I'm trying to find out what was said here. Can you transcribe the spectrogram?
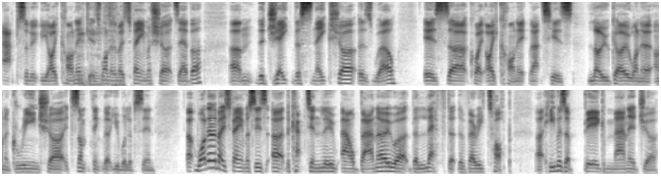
absolutely iconic. Mm-hmm. It's one of the most famous shirts ever. Um, the Jake the Snake shirt as well is uh, quite iconic. That's his logo on a on a green shirt. It's something that you will have seen. Uh, one of the most famous is uh, the Captain Lou Albano, uh, the left at the very top. Uh, he was a big manager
